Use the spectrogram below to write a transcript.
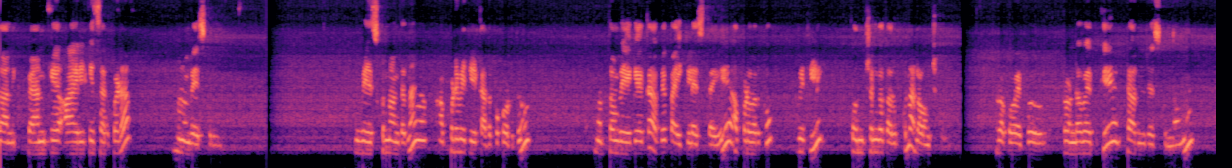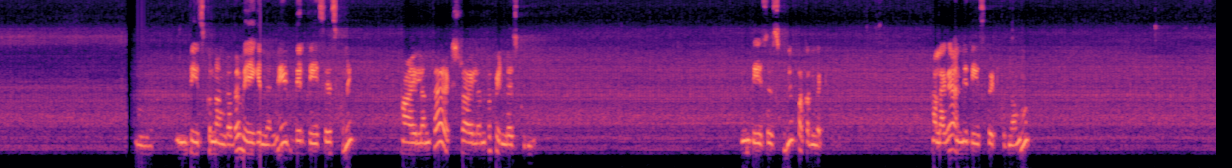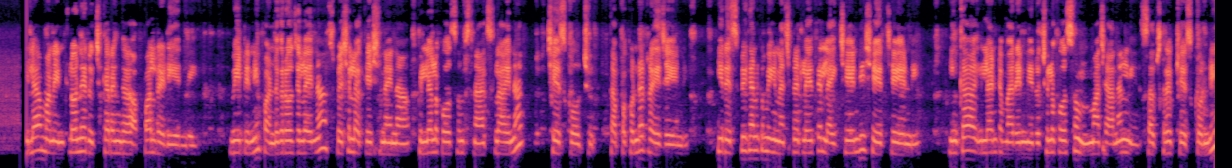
దానికి ప్యాన్కి ఆయిల్కి సరిపడా మనం వేసుకున్నాం వేసుకున్నాం కదా అప్పుడు వీటిని కదపకూడదు. మొత్తం వేగాక అవే పైకి లేస్తాయి. అప్పటి వరకు వీటిని కొంచెంగా కలుపుకుని అలా ఉంచుకుందాం. ఇప్పుడు ఒకవైపు రెండో వైపుకి టర్న్ చేసుకుందాము. తీసుకున్నాం కదా వేగిందండి దీన్ని తీసేసుకుని ఆయిల్ అంతా ఎక్స్ట్రా ఆయిల్ అంతా పిండేసుకుందాం. దీన్ని తీసేసుకుని పక్కన పెట్టుకుందాం అలాగే అన్నీ తీసి పెట్టుకుందాము. ఇలా మన ఇంట్లోనే రుచికరంగా అప్పాలు రెడీ అయింది వీటిని పండుగ రోజులైనా స్పెషల్ అకేషన్ అయినా పిల్లల కోసం స్నాక్స్లా అయినా చేసుకోవచ్చు. తప్పకుండా ట్రై చేయండి. ఈ రెసిపీ కనుక మీకు నచ్చినట్లయితే లైక్ చేయండి షేర్ చేయండి. ఇంకా ఇలాంటి మరిన్ని రుచుల కోసం మా ఛానల్ని సబ్స్క్రైబ్ చేసుకోండి.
